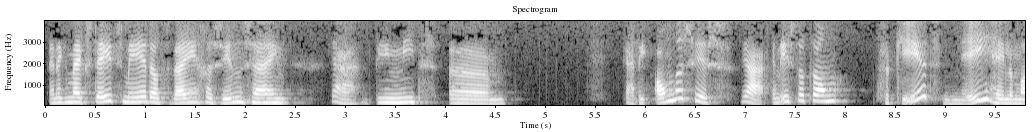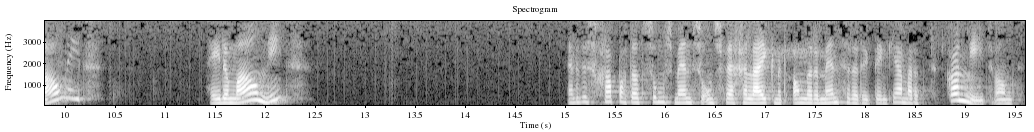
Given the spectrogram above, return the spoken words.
En ik merk steeds meer dat wij een gezin zijn ja, die niet um, ja, die anders is. Ja, en is dat dan verkeerd? Nee, helemaal niet. Helemaal niet. En het is grappig dat soms mensen ons vergelijken met andere mensen, dat ik denk, ja, maar dat kan niet, want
